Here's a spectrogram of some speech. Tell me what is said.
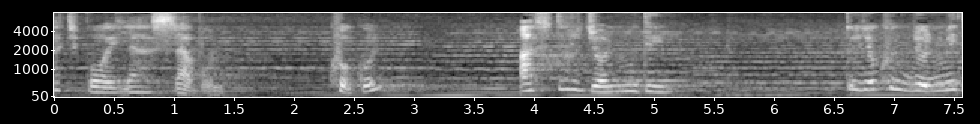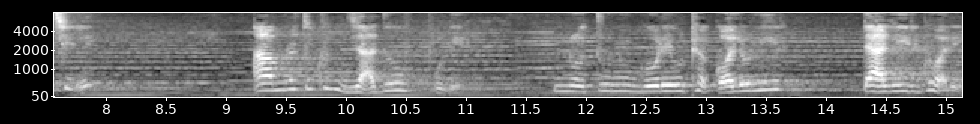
আজ পয়লা শ্রাবণ। খোকন, আজ তোর জন্মদিন। তুই যখন জন্মেছিলে, আমরা তখন যাদবপুরে নতুন গড়ে ওঠা কলোনির টালির ঘরে।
